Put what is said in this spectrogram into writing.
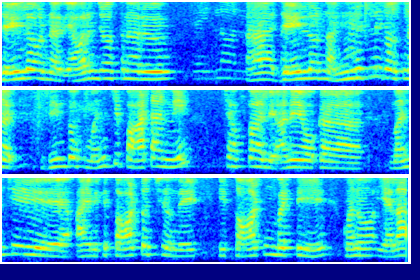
జైల్లో ఉన్నారు. ఎవరిని చూస్తున్నారు? ఆ జైల్లో ఉన్న అన్నిటిని చూస్తున్నారు. దీంతో ఒక మంచి పాఠాన్ని చెప్పాలి అనే ఒక మంచి ఆయనకి థాట్ వచ్చింది. ఈ థాట్ని బట్టి మనం ఎలా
